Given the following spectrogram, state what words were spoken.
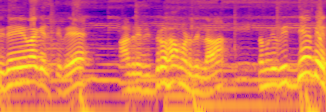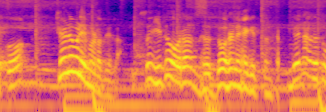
ವಿಧೇಯವಾಗಿರ್ತೀವಿ ಆದರೆ ವಿದ್ರೋಹ ಮಾಡೋದಿಲ್ಲ. ನಮಗೆ ವಿದ್ಯೆ ಬೇಕು, ಚಳುವಳಿ ಮಾಡೋದಿಲ್ಲ. ಸೊ ಇದು ಅವರ ಧೋರಣೆ ಆಗಿತ್ತಂತೆ. ಏನಾಗುತ್ತೆ,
